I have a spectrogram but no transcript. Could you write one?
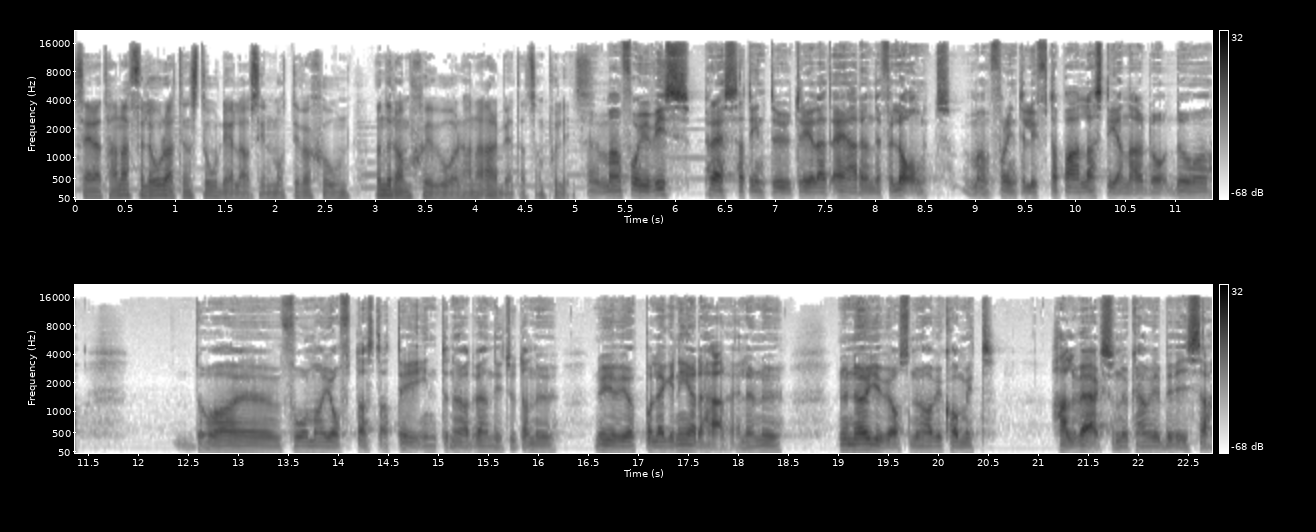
säger att han har förlorat en stor del av sin motivation under de sju år han har arbetat som polis. Man får ju viss press att inte utreda ett ärende för långt. Man får inte lyfta på alla stenar. Då, då, då eh, får man ju oftast att det är inte nödvändigt utan nu, nu ger vi upp och lägger ner det här. Eller nu, nu nöjer vi oss, nu har vi kommit halvvägs så nu kan vi bevisa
